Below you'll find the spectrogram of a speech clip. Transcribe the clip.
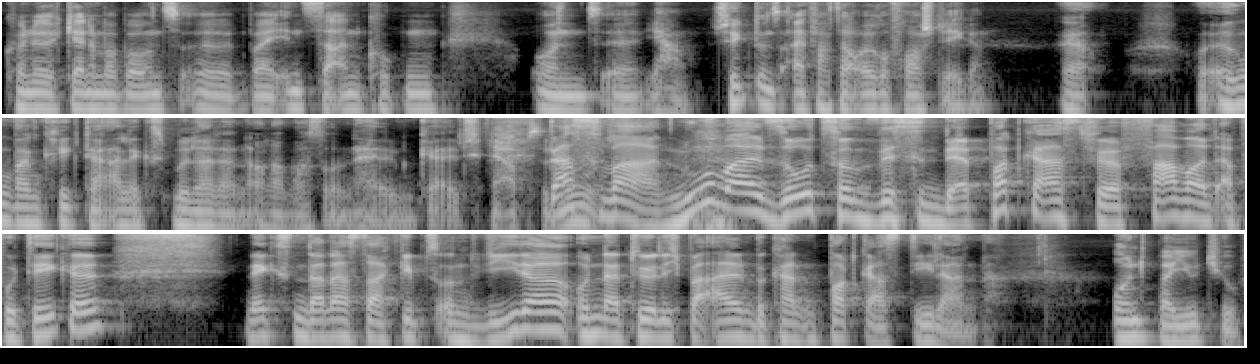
Könnt ihr euch gerne mal bei uns äh, bei Insta angucken. Und äh, ja, schickt uns einfach da eure Vorschläge. Ja. Und irgendwann kriegt der Alex Müller dann auch noch mal so einen hellen Geld. Ja, absolut. Das war nur mal so zum Wissen der Podcast für Pharma und Apotheke. Nächsten Donnerstag gibt's uns wieder und natürlich bei allen bekannten Podcast-Dealern. Und bei YouTube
